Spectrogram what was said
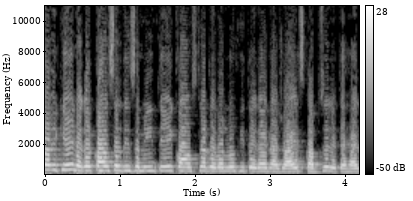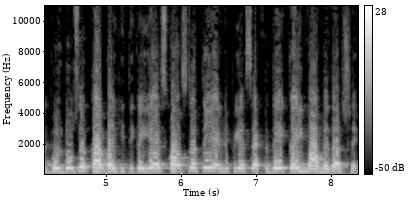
ਮਾਨਸਾ ਵਿਖੇ ਨਗਰ ਕੌਂਸਲ ਦੀ ਜ਼ਮੀਨ ਤੇ ਕੌਂਸਲਰ ਦੇ ਵੱਲੋਂ ਕੀਤੇ ਗਏ ਨਾਜਾਇਜ਼ ਕਬਜ਼ੇ ਦੇ ਤਹਿਤ ਬੁਲਡੋਜ਼ਰ ਕਾਰਵਾਈ ਕੀਤੀ ਗਈ ਹੈ। ਇਸ ਕੌਂਸਲਰ ਤੇ ਐਨਡੀਪੀਐਸ ਐਕਟ ਦੇ ਕਈ ਮਾਮਲੇ ਦਰਜ ਨੇ।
